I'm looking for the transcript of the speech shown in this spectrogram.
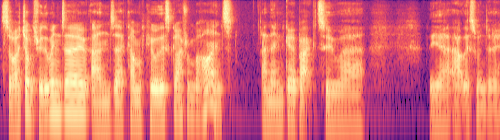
So I jump through the window and uh, come kill this guy from behind and then go back to the out this window.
